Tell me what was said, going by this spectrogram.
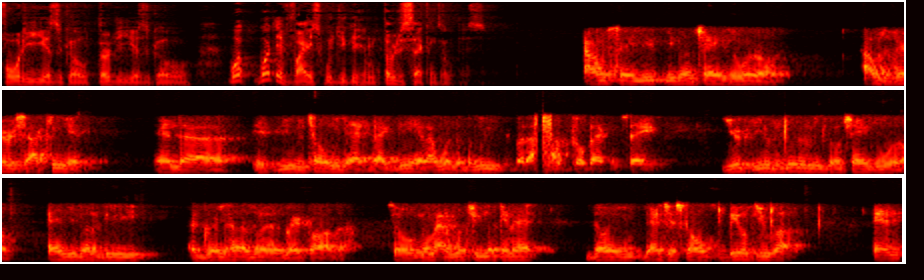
40 years ago, 30 years ago, what, what advice would you give him? 30 seconds or less. I would say you, you're going to change the world. I was a very shy kid. And uh, if you'd have told me that back then, I wouldn't have believed it. But I would go back and say, you're, you're literally going to change the world. And you're going to be a great husband and a great father. So no matter what you're looking at, don't, that's just going to build you up. And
